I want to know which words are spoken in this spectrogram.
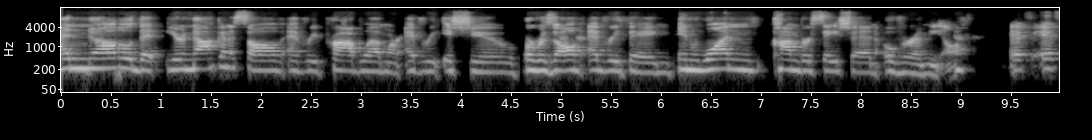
and mm-hmm. know that you're not going to solve every problem or every issue or resolve everything in one conversation over a meal. If if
